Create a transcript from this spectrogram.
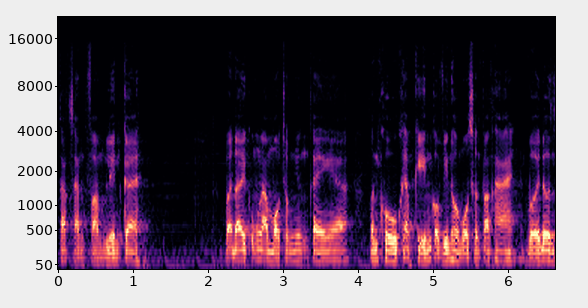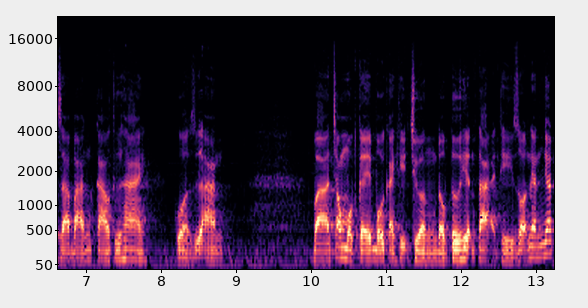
các sản phẩm liền kề. Và đây cũng là một trong những cái à, phân khu khép kín của Vinhome Ocean Park 2 với đơn giá bán cao thứ hai của dự án và trong một cái bối cảnh thị trường đầu tư hiện tại thì rõ nét nhất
